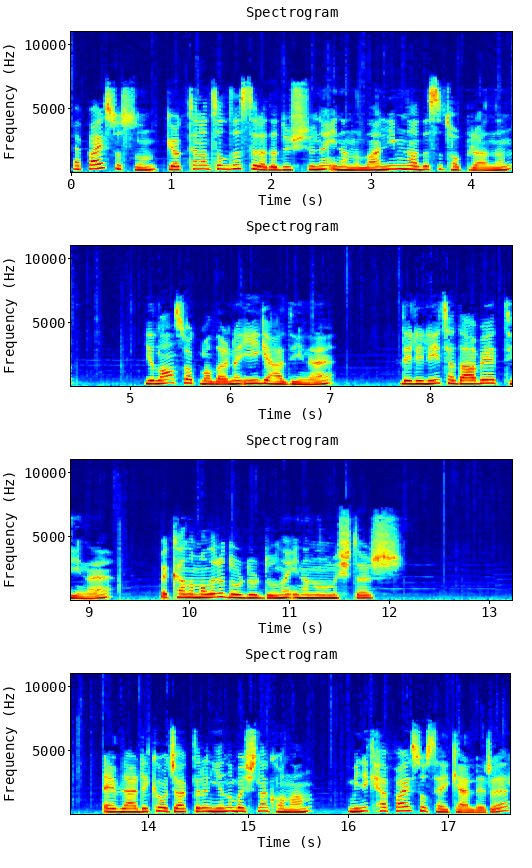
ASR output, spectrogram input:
Hephaistos'un gökten atıldığı sırada düştüğüne inanılan Limna adası toprağının yılan sokmalarına iyi geldiğine, deliliği tedavi ettiğine ve kanamaları durdurduğuna inanılmıştır. Evlerdeki ocakların yanı başına konan minik Hephaistos heykelleri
